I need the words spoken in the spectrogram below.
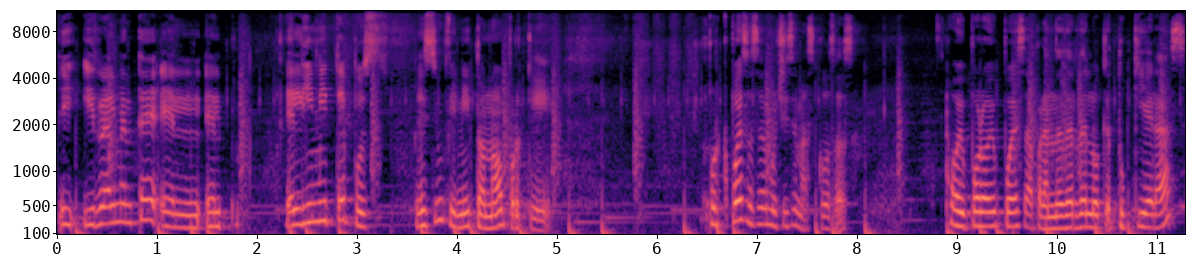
y, realmente el límite, pues, es infinito, ¿no? Porque, porque puedes hacer muchísimas cosas. Hoy por hoy puedes aprender de lo que tú quieras,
